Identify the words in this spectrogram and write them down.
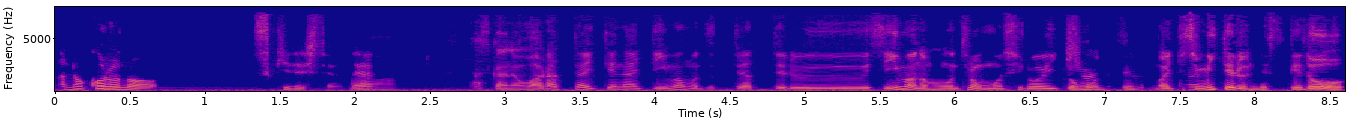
あの頃の好きでしたよね。確かに、笑ってはいけないって今もずっとやってるし、今のももちろん面白いと思って毎年見てるんですけど、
